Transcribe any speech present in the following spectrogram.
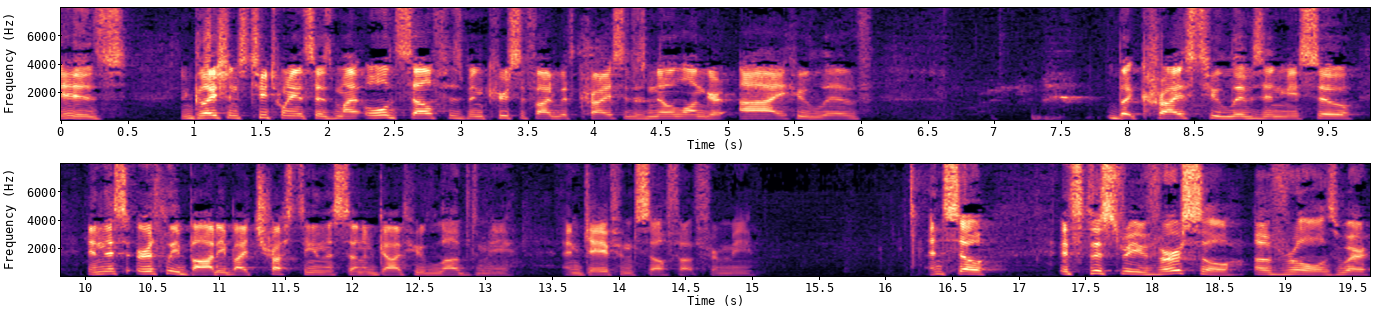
is in Galatians 2:20 it says, "My old self has been crucified with Christ. It is no longer I who live, but Christ who lives in me." So, in this earthly body by trusting in the Son of God who loved me and gave himself up for me. And so, it's this reversal of roles where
